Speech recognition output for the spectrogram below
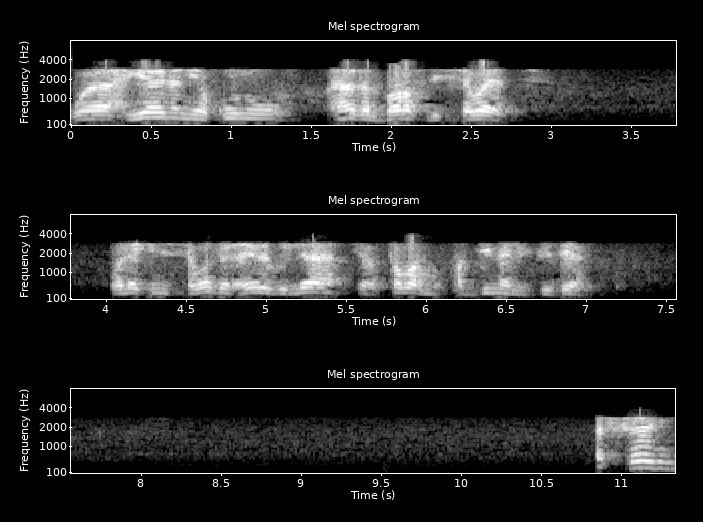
وأحيانا يكون هذا البرص للسواد. ولكن السواد والعياذ بالله يعتبر مقدمة للجذام الثاني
